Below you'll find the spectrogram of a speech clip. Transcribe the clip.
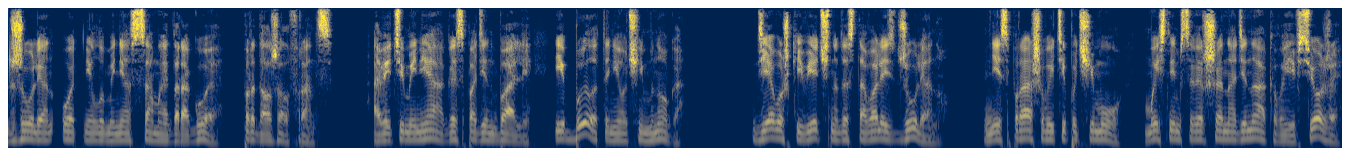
Джулиан отнял у меня самое дорогое, продолжал Франц. А ведь у меня, господин Балли, и было-то не очень много. Девушки вечно доставались Джулиану. Не спрашивайте почему, мы с ним совершенно одинаковы, и все же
